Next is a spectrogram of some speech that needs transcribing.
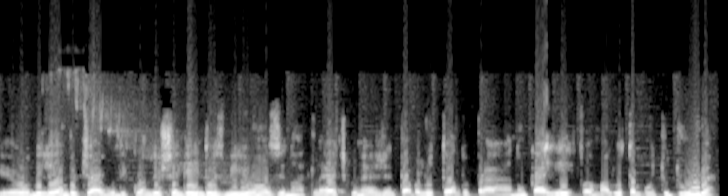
Eu me lembro, Thiago, de quando eu cheguei em 2011 no Atlético, né? A gente estava lutando para não cair. Foi uma luta muito dura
